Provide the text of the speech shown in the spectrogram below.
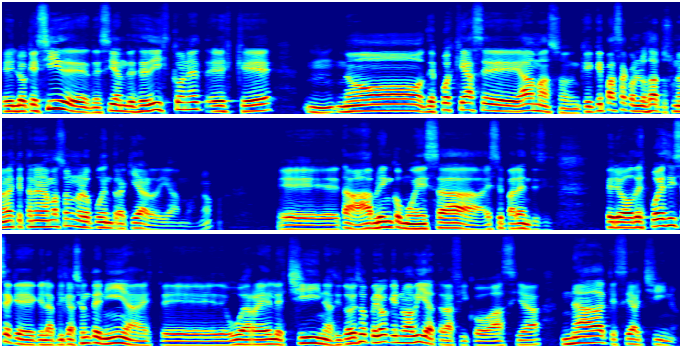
eh, lo que sí de- decían desde Disconnect es que mm, no. Después que hace Amazon, ¿qué, qué pasa con los datos? Una vez que están en Amazon no lo pueden traquear, digamos, ¿no? Eh, ta, abren como esa, ese paréntesis. Pero después dice que, que la aplicación tenía este, de URLs chinas y todo eso, pero que no había tráfico hacia nada que sea chino.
